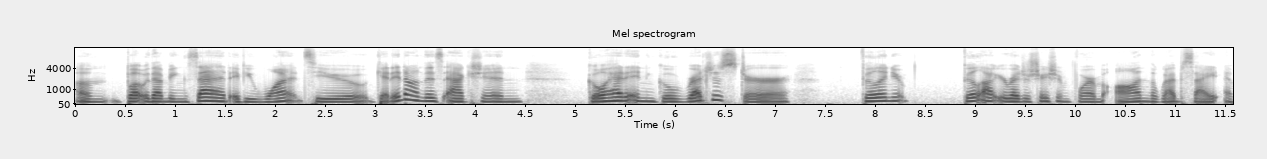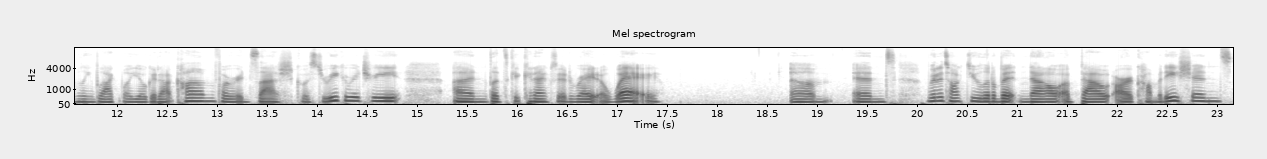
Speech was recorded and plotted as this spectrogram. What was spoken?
Um, but with that being said, if you want to get in on this action, go ahead and go register, fill in your fill out your registration form on the website, emilyblackwellyoga.com forward slash Costa Rica retreat, and let's get connected right away. Um, and I'm going to talk to you a little bit now about our accommodations,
